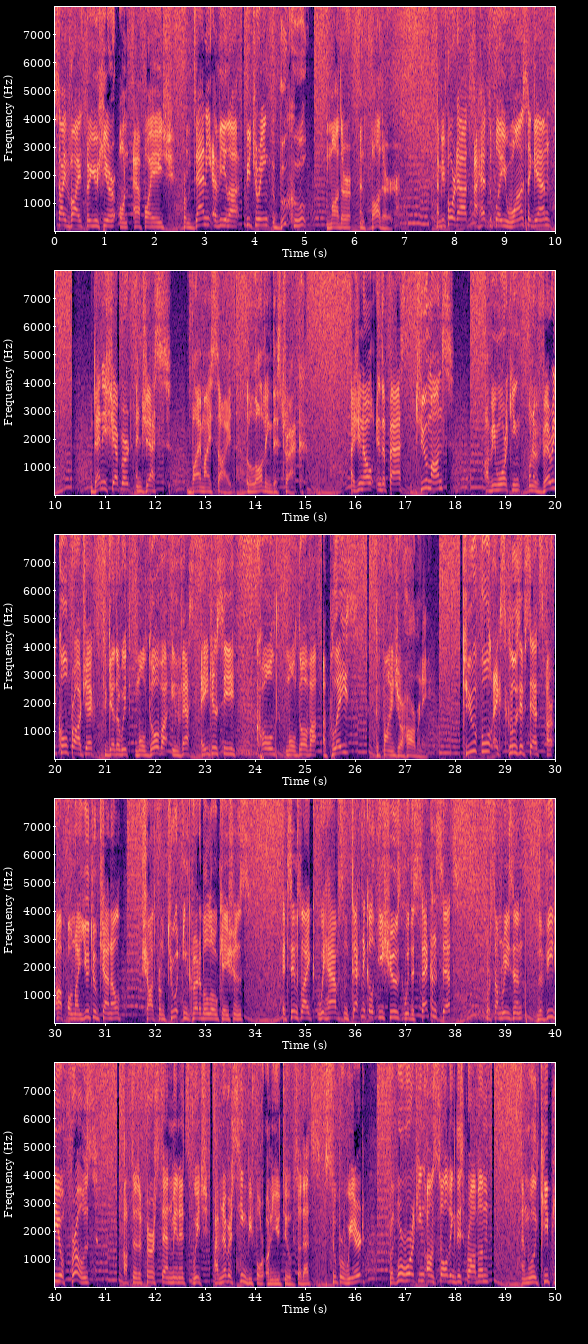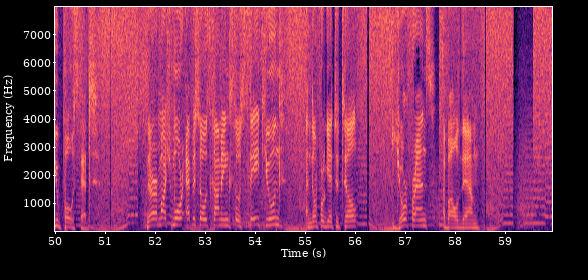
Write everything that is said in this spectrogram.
Side vibes for you here on FYH from Danny Avila featuring Buku, Mother and Father. And before that, I had to play you once again Danny Shepard and Jess by my side. Loving this track. As you know, in the past two months, I've been working on a very cool project together with Moldova Invest Agency called Moldova A Place to Find Your Harmony. Two full exclusive sets are up on my YouTube channel, shot from two incredible locations. It seems like we have some technical issues with the second set. For some reason, the video froze after the first 10 minutes, which I've never seen before on YouTube, so that's super weird. But we're working on solving this problem and we'll keep you posted. There are much more episodes coming, so stay tuned and don't forget to tell your friends about them.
